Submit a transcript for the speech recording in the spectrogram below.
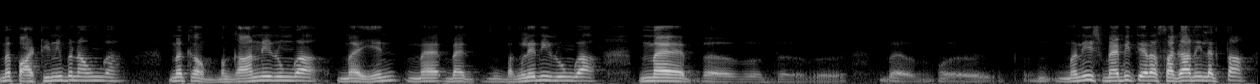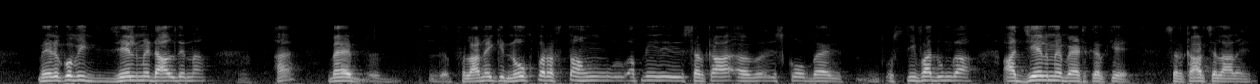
मैं पार्टी नहीं बनाऊँगा, मैं मकान नहीं लूँगा, मैं ये मैं मैं बंगले नहीं लूँगा मैं मनीष मैं भी तेरा सगा नहीं लगता। मेरे को भी जेल में डाल देना। है? मैं फलाने की नोक पर रखता हूँ अपनी सरकार इसको मैं इस्तीफा दूँगा। आज जेल में बैठ करके सरकार चला रहे हैं।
